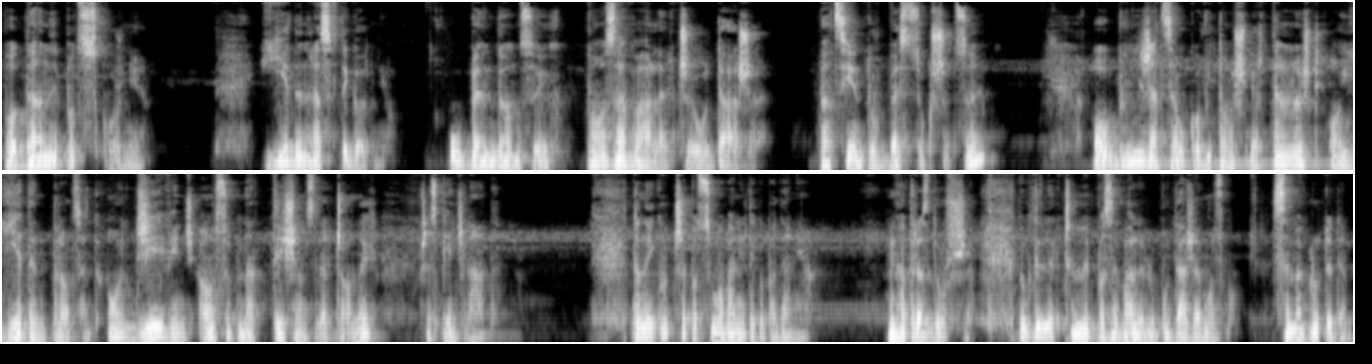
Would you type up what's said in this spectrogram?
podany podskórnie jeden raz w tygodniu u będących po zawale czy udarze pacjentów bez cukrzycy obniża całkowitą śmiertelność o 1%, o 9 osób na 1000 leczonych przez 5 lat. To najkrótsze podsumowanie tego badania. Na teraz dłuższe. No, gdy leczymy po zawale lub udarze mózgu, semaglutydem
